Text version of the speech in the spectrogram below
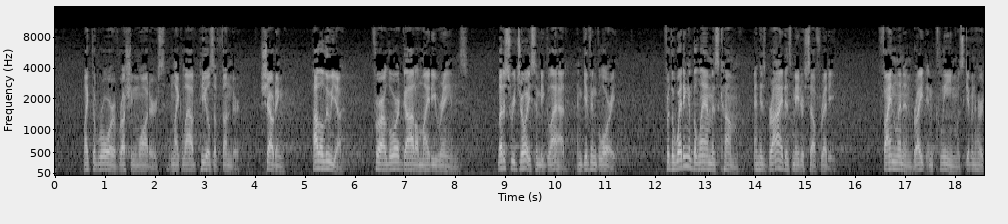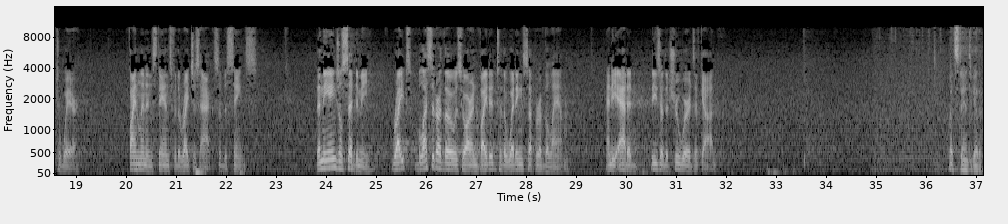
like the roar of rushing waters, and like loud peals of thunder, shouting, Hallelujah! For our Lord God Almighty reigns. Let us rejoice and be glad, and give him glory. For the wedding of the Lamb is come, and his bride has made herself ready. Fine linen, bright and clean, was given her to wear. Fine linen stands for the righteous acts of the saints. Then the angel said to me, Write, Blessed are those who are invited to the wedding supper of the Lamb. And he added, These are the true words of God. Let's stand together.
